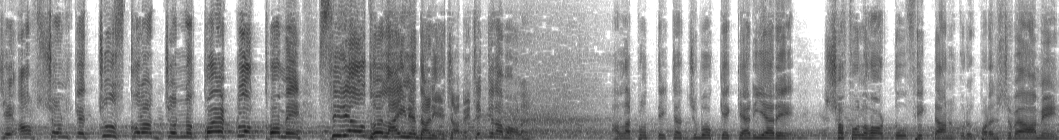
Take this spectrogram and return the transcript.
যে অপশনকে চুজ করার জন্য কয়েক লক্ষ মেয়ে সিরিয়াল ধরে লাইনে দাঁড়িয়ে যাবে ঠিক কিনা বলেন আল্লাহ প্রত্যেকটা যুবককে ক্যারিয়ারে সফল হওয়ার তৌফিক দান করুক পড়েন সবাই আমিন।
